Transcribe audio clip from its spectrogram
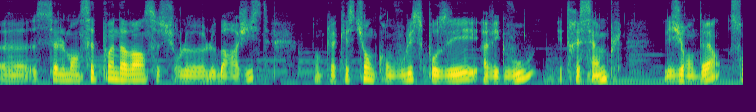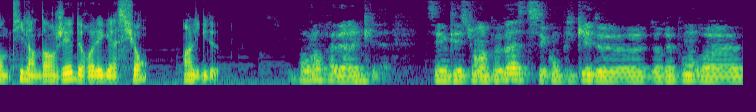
euh, seulement 7 points d'avance sur le, le barragiste. Donc la question qu'on voulait se poser avec vous est très simple. Les Girondins sont-ils en danger de relégation en Ligue 2 Bonjour Frédéric. C'est une question un peu vaste, c'est compliqué de, répondre euh,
